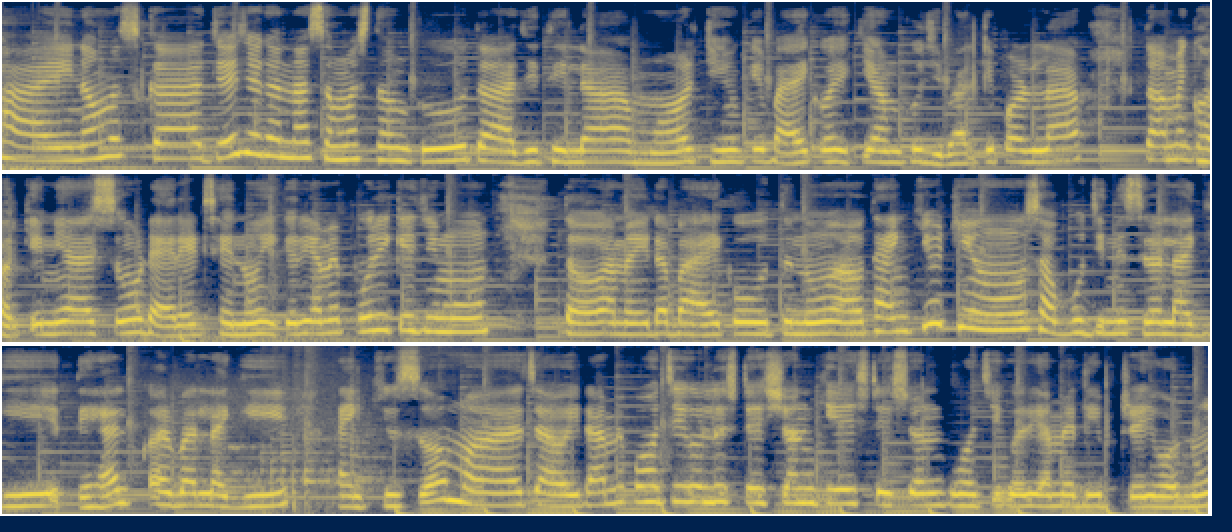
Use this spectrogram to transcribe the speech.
हाय नमस्कार जय जगन्नाथ समस्त को तो आज मोर टीयू के बाइक कहीकि आमको जीवार के पड़ला तो आम घर के नहीं आसू डायरेक्ट सेनु होकर आम पूरी के जीमु तो आम यहाँ बाइक कहतुनु आ थैंक यू टीयू सब जिनिस लगी ये हेल्प करवार लगी थैंक यू सो मच आईटा आम पहुँची गलु स्टेशन के स्टेशन पहुँची कर लिफ्ट्रे गलु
